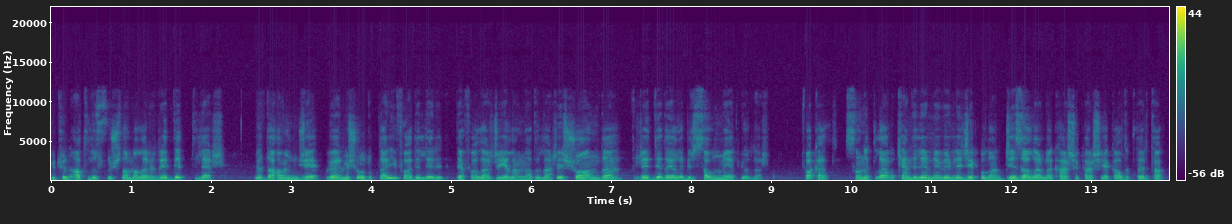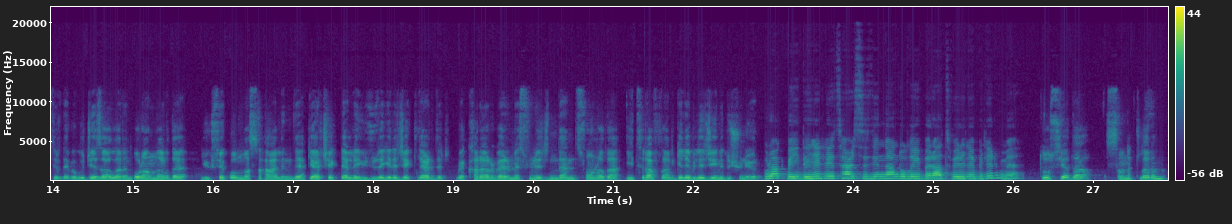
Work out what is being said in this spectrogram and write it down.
bütün atılı suçlamaları reddettiler ve daha önce vermiş oldukları ifadeleri defalarca yalanladılar ve şu anda redde dayalı bir savunma yapıyorlar. Fakat sanıklar kendilerine verilecek olan cezalarla karşı karşıya kaldıkları takdirde ve bu cezaların oranları da yüksek olması halinde gerçeklerle yüz yüze geleceklerdir ve karar verme sürecinden sonra da itiraflar gelebileceğini düşünüyorum. Burak Bey delil yetersizliğinden dolayı beraat verilebilir mi? Dosyada sanıkların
